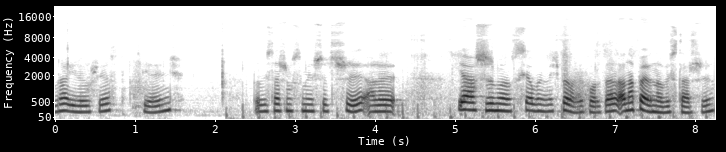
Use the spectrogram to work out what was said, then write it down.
Dobra, ile już jest? 5. To wystarczą w sumie jeszcze 3, ale ja szczerze mówiąc chciałbym mieć pełny portal, a na pewno wystarczy.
